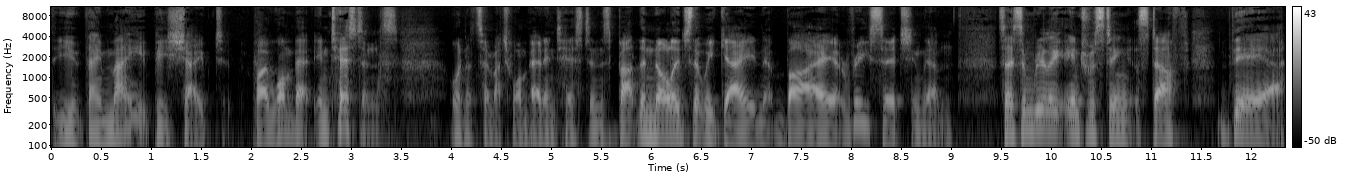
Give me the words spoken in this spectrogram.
you, they may be shaped by wombat intestines or not so much wombat intestines, but the knowledge that we gain by researching them. So, some really interesting stuff there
